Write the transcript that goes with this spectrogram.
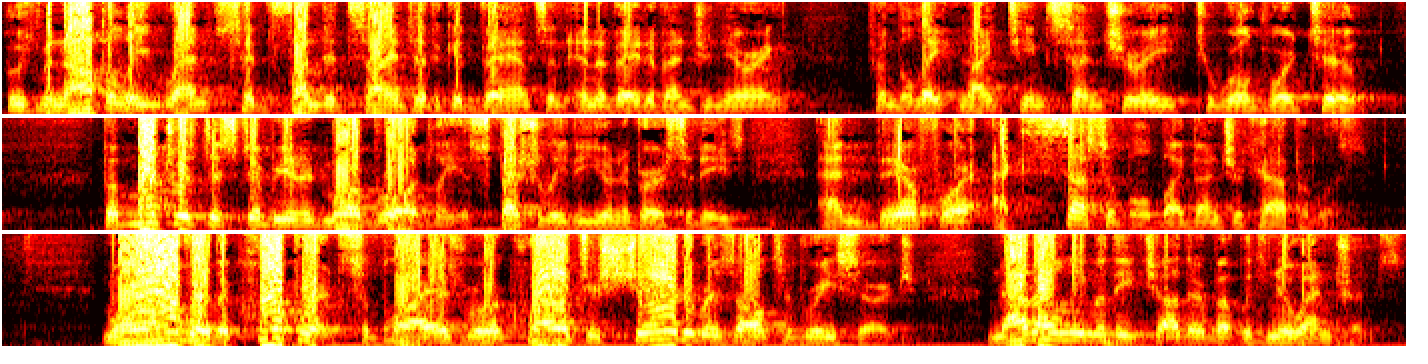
whose monopoly rents had funded scientific advance and innovative engineering from the late 19th century to World War II. But much was distributed more broadly, especially to universities, and therefore accessible by venture capitalists. Moreover, the corporate suppliers were required to share the results of research, not only with each other, but with new entrants.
